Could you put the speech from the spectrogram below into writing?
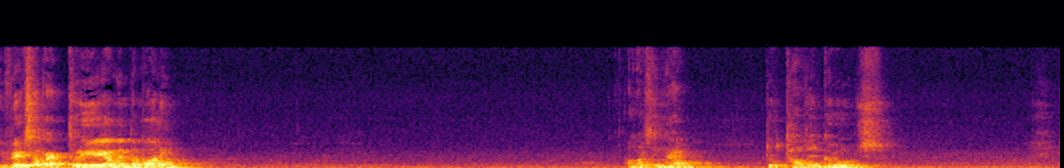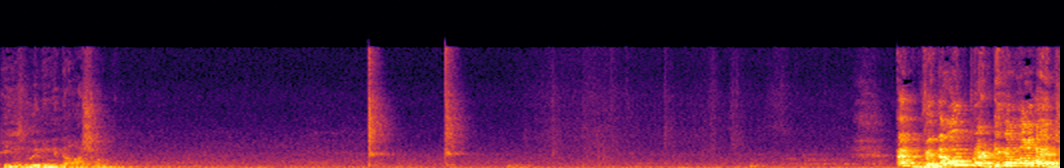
He wakes up at 3 a.m. in the morning. Amar Singh had 2000 crores. He is living in an ashram. And without practical knowledge,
